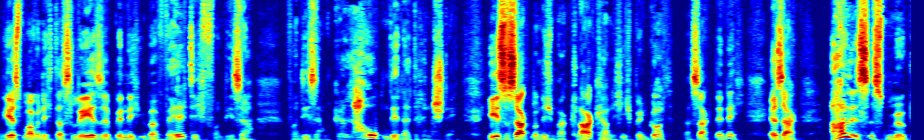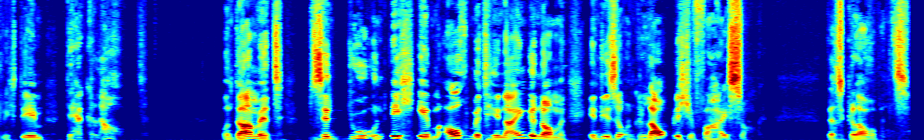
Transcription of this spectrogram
Und jedes Mal, wenn ich das lese, bin ich überwältigt von, dieser, von diesem Glauben, der da drin steckt. Jesus sagt noch nicht mal, klar kann ich, ich bin Gott. Das sagt er nicht. Er sagt, alles ist möglich dem, der glaubt. Und damit sind du und ich eben auch mit hineingenommen in diese unglaubliche Verheißung des Glaubens.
